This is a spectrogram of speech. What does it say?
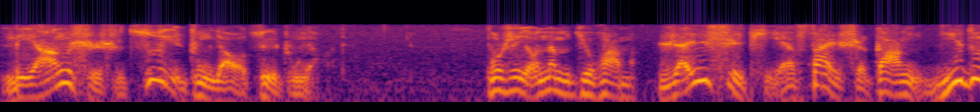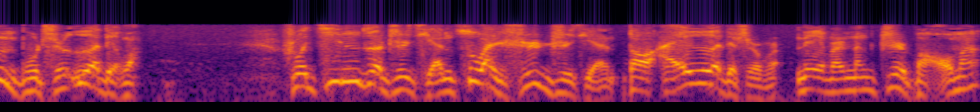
粮食是最重要、最重要的。不是有那么句话吗？人是铁，饭是钢，一顿不吃饿得慌。说金子值钱，钻石值钱，到挨饿的时候，那边能治饱吗？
